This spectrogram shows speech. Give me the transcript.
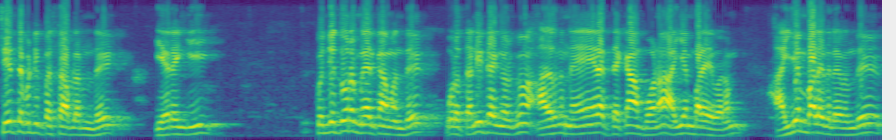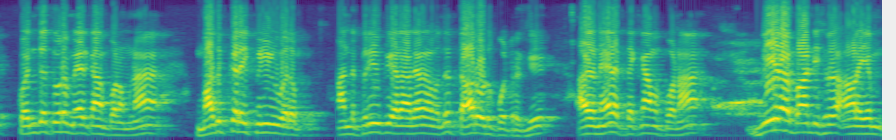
சீத்தப்பட்டி பஸ் ஸ்டாப்லேருந்து இறங்கி கொஞ்சம் தூரம் மேற்காம வந்து ஒரு தண்ணி டேங்க் இருக்கும். அதுலேருந்து நேராக தெக்காம போனால் ஐயம்பாளையம் வரும் ஐயம்பாளையத்துலேருந்து கொஞ்சம் தூரம் மேற்காம போனோம்னா மதுக்கரை பிரிவு வரும். அந்த பிரிவுக்கு யாராவது வந்து தார் ரோடு போட்டிருக்கு. அதில் நேராக தைக்காமல் போனால் வீரபாண்டீஸ்வரர் ஆலயம்.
